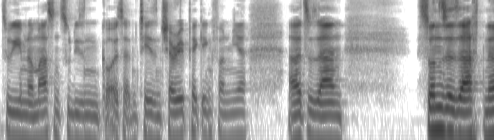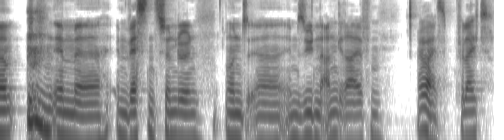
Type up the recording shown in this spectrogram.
zugegebenermaßen zu diesen geäußerten Thesen Cherrypicking von mir, aber zu sagen, Sunse sagt, ne, im, äh, im Westen zündeln und äh, im Süden angreifen. Wer weiß, vielleicht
